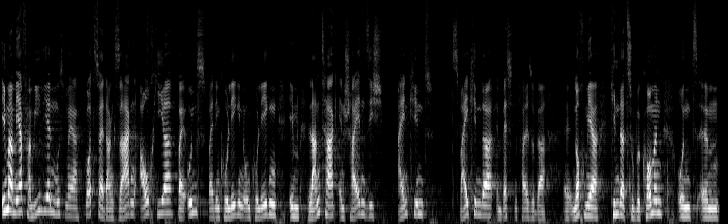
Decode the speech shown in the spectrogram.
Immer mehr Familien, muss man ja Gott sei Dank sagen, auch hier bei uns, bei den Kolleginnen und Kollegen im Landtag, entscheiden sich ein Kind, zwei Kinder, im besten Fall sogar noch mehr Kinder zu bekommen. Und ähm,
